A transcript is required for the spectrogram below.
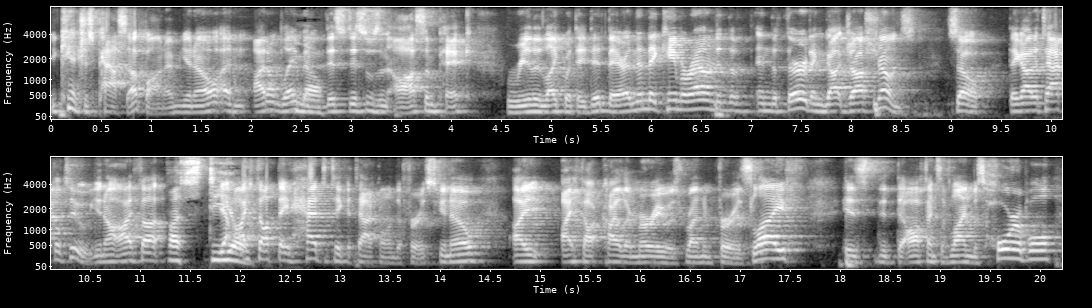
you can't just pass up on him. You know, and I don't blame No. him. This this was an awesome pick. Really like what they did there, and then they came around in the in the third and got Josh Jones. So they got a tackle too. You know, I thought A steal. yeah, I thought they had to take a tackle in the first. You know, I I thought Kyler Murray was running for his life. His the, the offensive line was horrible,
